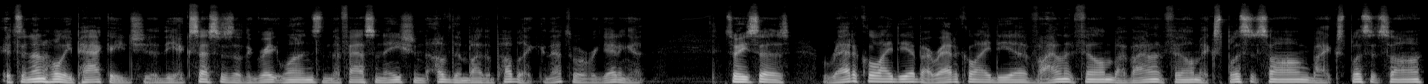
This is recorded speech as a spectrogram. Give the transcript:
it's an unholy package, the excesses of the great ones and the fascination of them by the public. And that's where we're getting it. So he says radical idea by radical idea, violent film by violent film, explicit song by explicit song,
